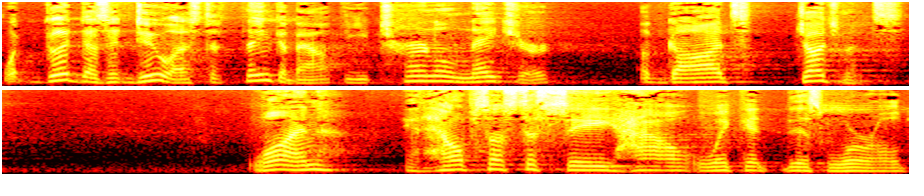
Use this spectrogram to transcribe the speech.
What good does it do us to think about the eternal nature of God's judgments? One, it helps us to see how wicked this world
